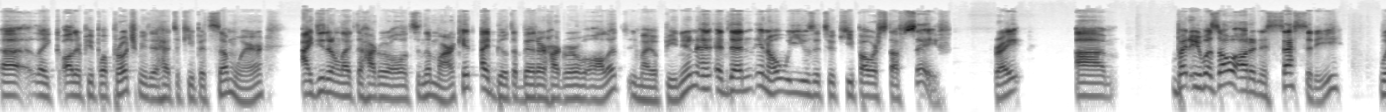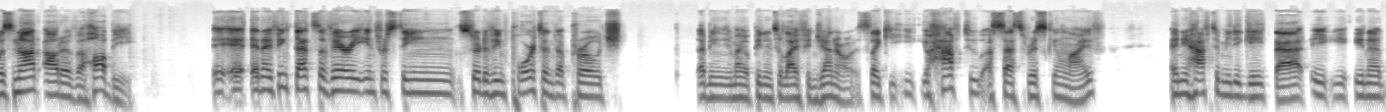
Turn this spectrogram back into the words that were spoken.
uh, like other people approach me that had to keep it somewhere. I didn't like the hardware wallets in the market. I built a better hardware wallet, in my opinion, and, and then you know we use it to keep our stuff safe, right? Um, but it was all out of necessity, was not out of a hobby, and I think that's a very interesting, sort of important approach. I mean, in my opinion, to life in general, it's like you, you have to assess risk in life, and you have to mitigate that in a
